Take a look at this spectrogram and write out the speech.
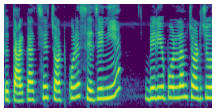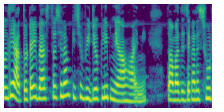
তো তার কাছে চট করে সেজে নিয়ে বেরিয়ে পড়লাম, চট জলদি। এতটাই ব্যস্ত ছিলাম, কিছু ভিডিও ক্লিপ নেওয়া হয়নি। তো আমাদের যেখানে শ্যুট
